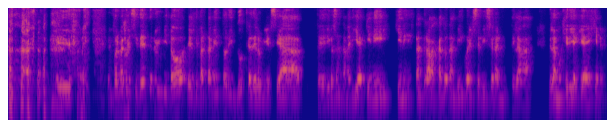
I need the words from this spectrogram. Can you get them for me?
Eh, en forma coincidente nos invitó el Departamento de Industria de la Universidad Federico Santa María, quienes, quienes están trabajando también con el servicio de la, de la, de la mujer y equidad de género.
